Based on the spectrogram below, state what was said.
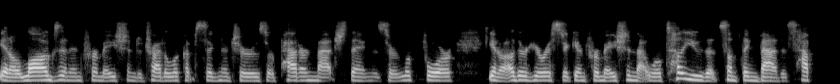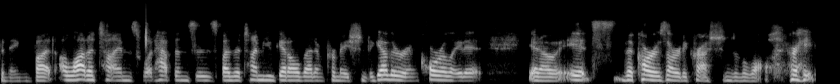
you know logs and information to try to look up signatures or pattern match things or look for you know other heuristic information that will tell you that something bad is happening. But a lot of times what happens is by the time you get all that information together and correlate it, you know it's the car has already crashed into the wall right?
